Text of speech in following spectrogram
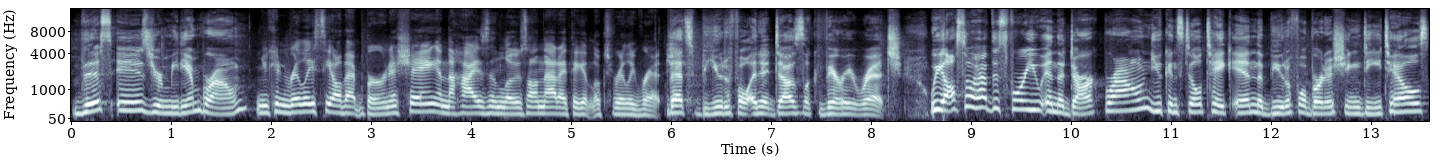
This is your medium brown. You can really see all that burnishing and the highs and lows on that. I think it looks really rich. That's beautiful, and it does look very rich. We also have this for you in the dark brown. You can still take in the beautiful burnishing details.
